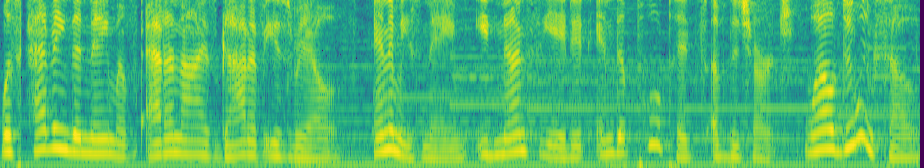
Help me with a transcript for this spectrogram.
was having the name of Adonai's God of Israel's enemy's name enunciated in the pulpits of the church. While doing so,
